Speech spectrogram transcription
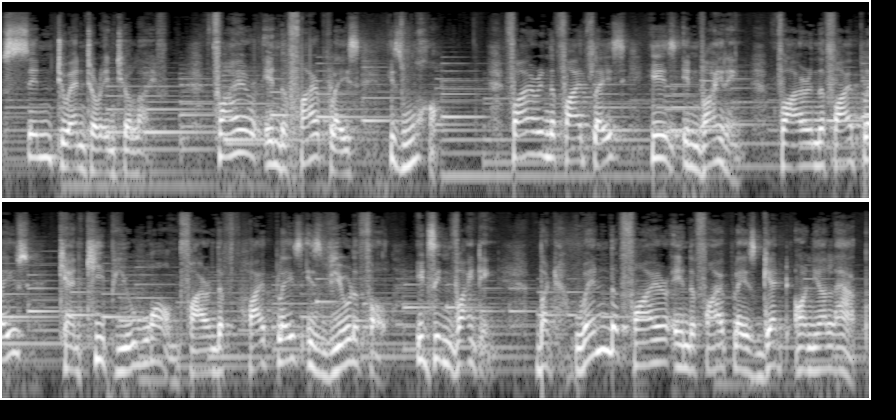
sin to enter into your life. Fire in the fireplace is warm. Fire in the fireplace is inviting. Fire in the fireplace can keep you warm. Fire in the fireplace is beautiful. It's inviting. But when the fire in the fireplace get on your lap,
